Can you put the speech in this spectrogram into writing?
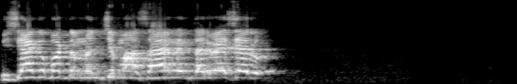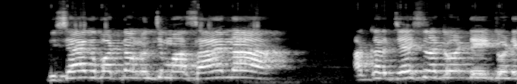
విశాఖపట్నం నుంచి మా సాయన తరివేశారు విశాఖపట్నం నుంచి మా సాయన అక్కడ చేసినటువంటి ఇటువంటి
